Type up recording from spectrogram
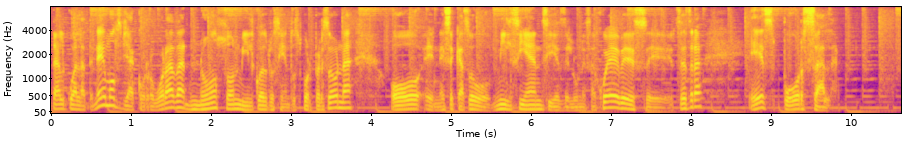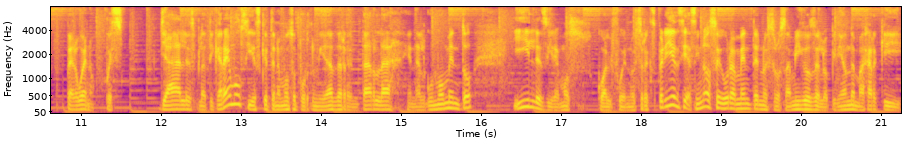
tal cual la tenemos, ya corroborada, no son 1400 por persona, o en ese caso 1100 si es de lunes a jueves, eh, etcétera, es por sala. Pero bueno, pues ya les platicaremos si es que tenemos oportunidad de rentarla en algún momento y les diremos cuál fue nuestra experiencia. Si no, seguramente nuestros amigos de la opinión de Maharki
